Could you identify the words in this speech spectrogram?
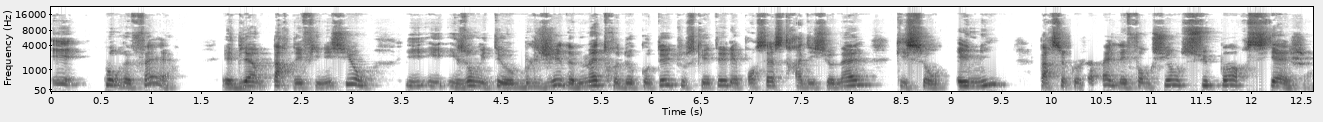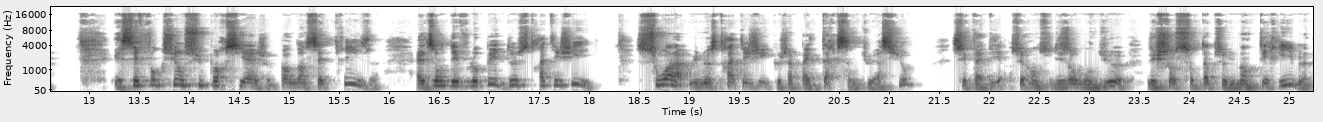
Et pour le faire, eh bien, par définition, ils, ont été obligés de mettre de côté tout ce qui était les process traditionnels qui sont émis par ce que j'appelle les fonctions support-siège. Et ces fonctions support-siège, pendant cette crise, elles ont développé deux stratégies. Soit une stratégie que j'appelle d'accentuation, c'est-à-dire en se disant, mon Dieu, les choses sont absolument terribles,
